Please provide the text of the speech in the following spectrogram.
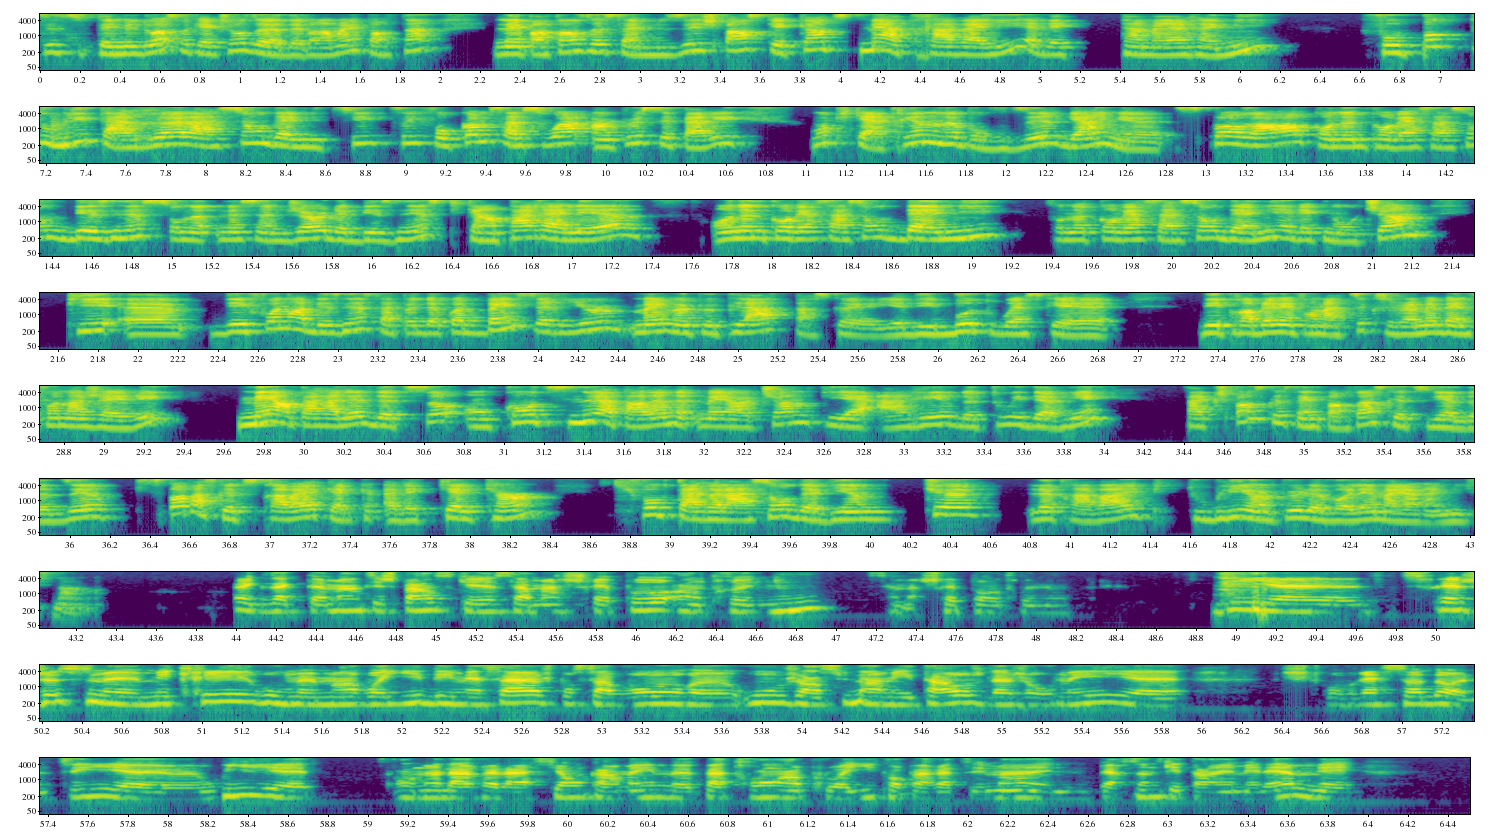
tu t'es mis le doigt sur quelque chose de, vraiment important, l'importance de s'amuser. Je pense que quand tu te mets à travailler avec ta meilleure amie, il ne faut pas que tu oublies ta relation d'amitié. Il faut comme ça soit un peu séparé. Moi puis Catherine, là, pour vous dire, gang, euh, c'est pas rare qu'on a une conversation de business sur notre messenger de business, puis qu'en parallèle, on a une conversation d'amis sur notre conversation d'amis avec nos chums. Puis euh, des fois, dans le business, ça peut être de quoi de bien sérieux, même un peu plate, parce qu'il y a des bouts où est-ce que des problèmes informatiques, c'est jamais bien fun à gérer. Mais en parallèle de ça, on continue à parler à notre meilleur chum puis à, rire de tout et de rien. Fait que je pense que c'est important ce que tu viens de dire. C'est pas parce que tu travailles avec quelqu'un qu'il faut que ta relation devienne que le travail, puis tu oublies un peu le volet meilleur ami finalement. Exactement. je pense que ça ne marcherait pas entre nous. Ça ne marcherait pas entre nous. Puis euh, tu ferais juste m'écrire ou m'envoyer des messages pour savoir euh, où j'en suis dans mes tâches de la journée. Euh, je trouverais ça dole. oui, on a la relation quand même patron-employé comparativement à une personne qui est en MLM, mais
